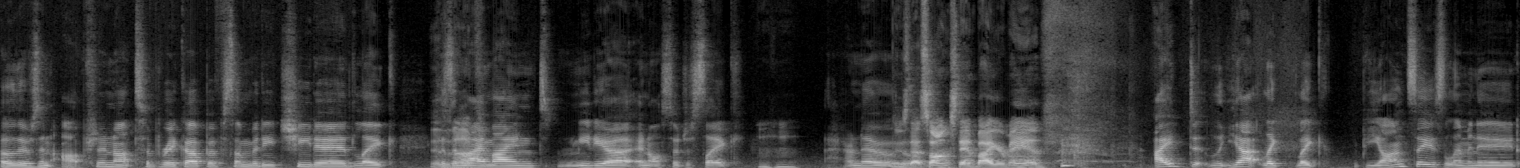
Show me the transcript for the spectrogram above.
oh, there's an option not to break up if somebody cheated. Like, because in my mind, media and also just like mm-hmm. I don't know. There's that song, "Stand by Your Man." I d- yeah, like like Beyonce's Lemonade,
